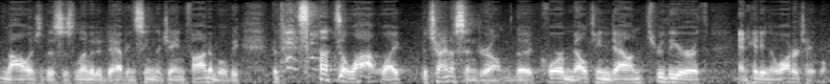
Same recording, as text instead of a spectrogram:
knowledge of this is limited to having seen the Jane Fonda movie, but that sounds a lot like the China syndrome, the core melting down through the earth and hitting the water table.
